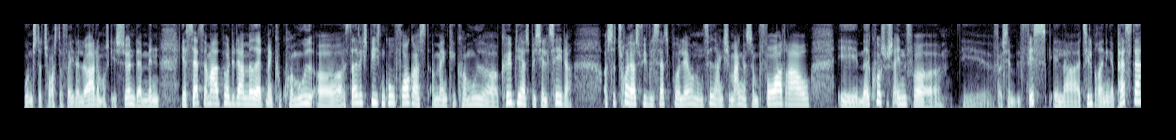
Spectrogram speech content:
onsdag, torsdag, fredag, lørdag, måske søndag, men jeg satser meget på det der med, at man kan komme ud og stadigvæk spise en god frokost, og man kan komme ud og købe de her specialiteter. Og så tror jeg også, vi vil satse på at lave nogle fede arrangementer som foredrag, øh, madkursuser inden for øh, for eksempel fisk eller tilberedning af pasta.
